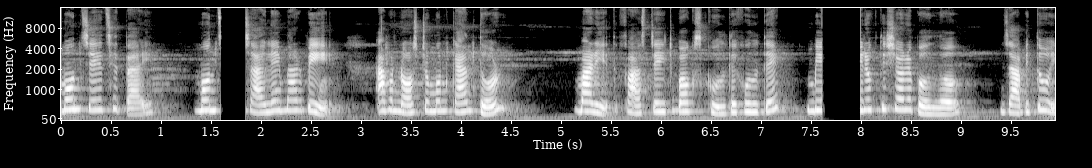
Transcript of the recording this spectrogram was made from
মন চেয়েছে তাই। মন চাইলেই মারবি। আমার নষ্ট মন কেন তোর? মারিদ ফার্স্ট এইড বক্স খুলতে খুলতে বিরক্তি স্বরে বলল, যাবি তুই?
